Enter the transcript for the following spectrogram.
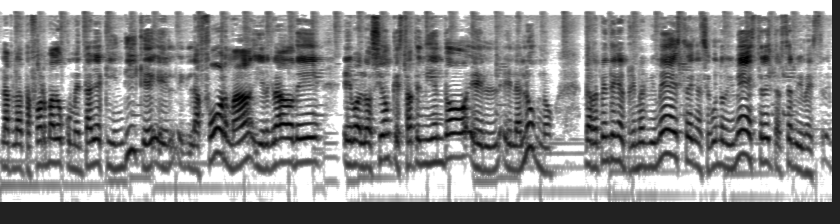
la plataforma documentaria que indique la forma y el grado de evaluación que está teniendo el, alumno. De repente en el primer bimestre, en el segundo bimestre, tercer bimestre.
